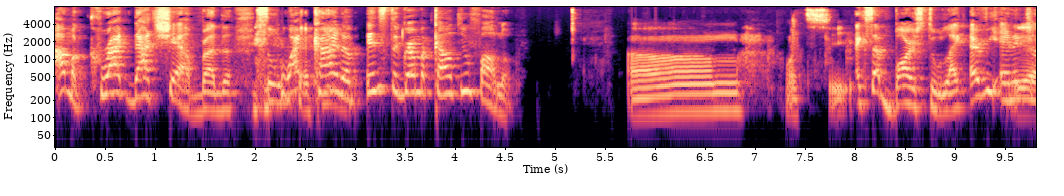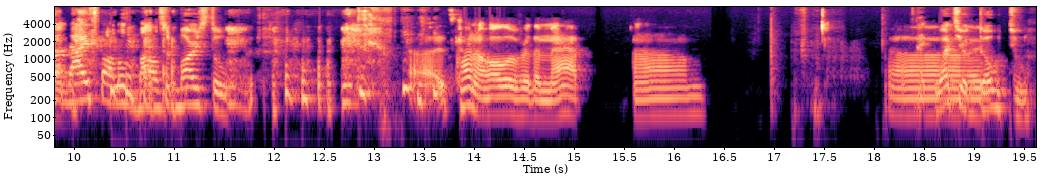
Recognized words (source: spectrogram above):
I'm a crack that shell, brother. So what kind of Instagram account you follow? Um, let's see. Except Barstool, like every NHL Yeah. guys follows Bars- Barstool. uh, it's kind of all over the map. Um, Like, what's your uh, go-to?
